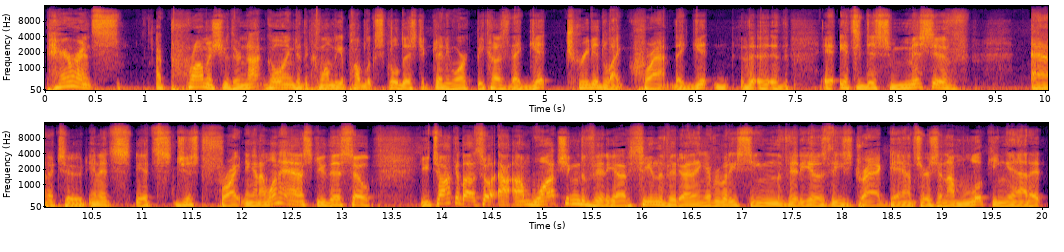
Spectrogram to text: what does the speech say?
Parents I promise you, they're not going to the Columbia Public School District anymore because they get treated like crap. They get it's a dismissive attitude and it's it's just frightening. And i want to ask you this. So you talk about so i'm watching the video. I've seen the video. I think everybody's seen the videos these drag dancers and i'm looking at it.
